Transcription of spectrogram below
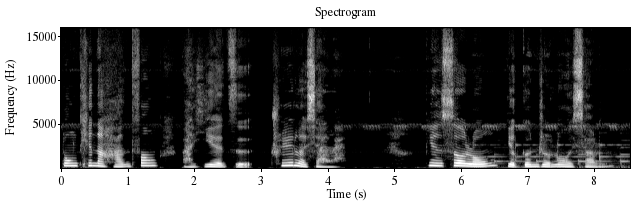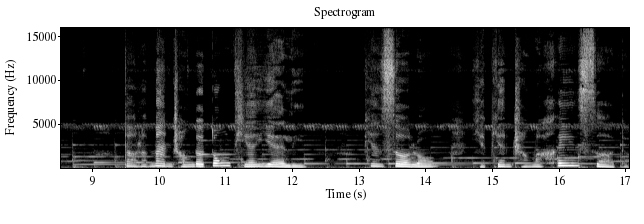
冬天的寒风把叶子吹了下来，变色龙也跟着落下了。到了漫长的冬天夜里，变色龙也变成了黑色的。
